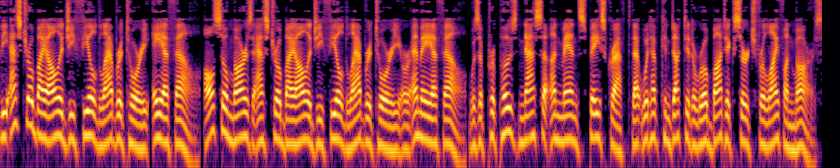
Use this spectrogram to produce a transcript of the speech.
The Astrobiology Field Laboratory (AFL), also Mars Astrobiology Field Laboratory or MAFL, was a proposed NASA unmanned spacecraft that would have conducted a robotic search for life on Mars.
